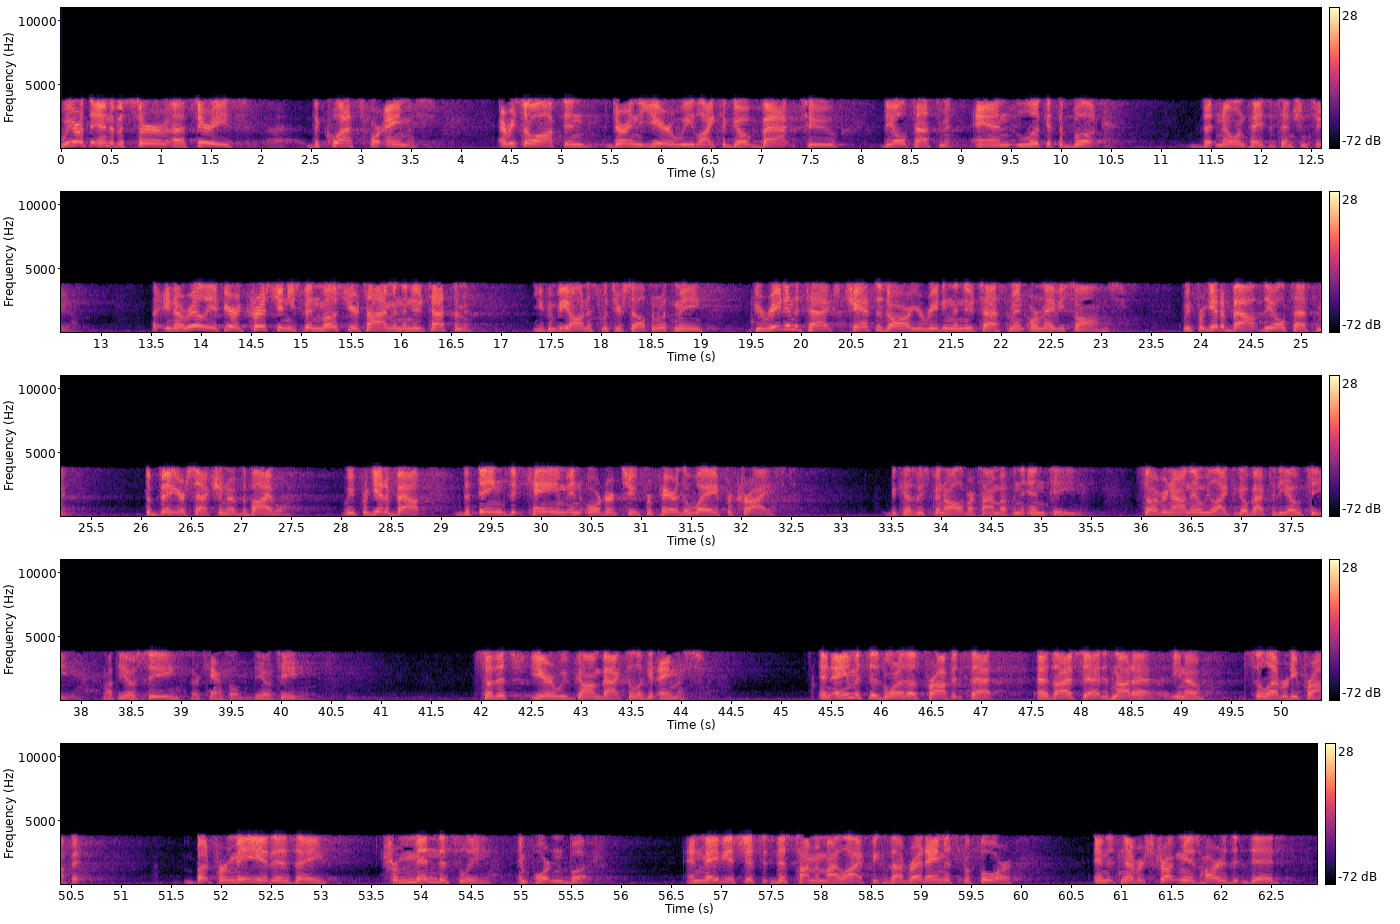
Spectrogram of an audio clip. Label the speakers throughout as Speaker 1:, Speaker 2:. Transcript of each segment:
Speaker 1: We are at the end of a ser- uh, series, uh, The Quest for Amos. Every so often during the year, we like to go back to the Old Testament and look at the book that no one pays attention to. But, you know, really, if you're a Christian, you spend most of your time in the New Testament. You can be honest with yourself and with me. If you're reading the text, chances are you're reading the New Testament or maybe Psalms. We forget about the Old Testament, the bigger section of the Bible. We forget about the things that came in order to prepare the way for Christ because we spend all of our time up in the NT. So every now and then we like to go back to the OT. Not the OC, they're canceled, the OT. So this year we've gone back to look at Amos. And Amos is one of those prophets that, as I've said, is not a, you know, celebrity prophet. But for me, it is a tremendously important book. And maybe it's just at this time in my life because I've read Amos before and it's never struck me as hard as it did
